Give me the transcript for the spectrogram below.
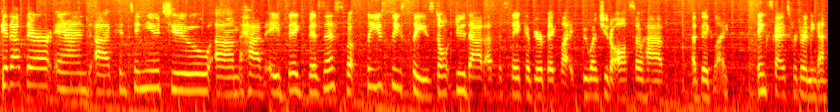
get out there and uh, continue to um, have a big business. But please, please, please don't do that at the sake of your big life. We want you to also have a big life. Thanks, guys, for joining us.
